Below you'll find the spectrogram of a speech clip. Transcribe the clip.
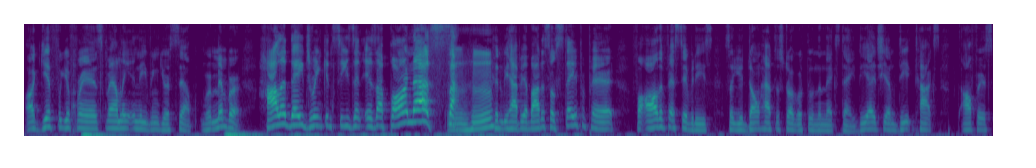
or gift for your friends, family, and even yourself. Remember, holiday drinking season is upon us. Couldn't be happy about it. So stay prepared for all the festivities so you don't have to struggle through the next day. DHM Detox offers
